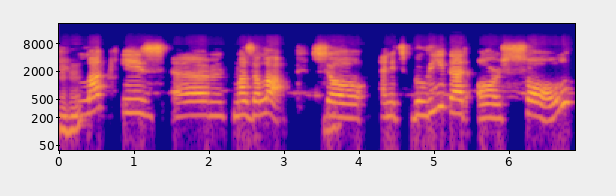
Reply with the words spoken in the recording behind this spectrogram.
mm-hmm. luck is um, mazala. So and it's believed that our soul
